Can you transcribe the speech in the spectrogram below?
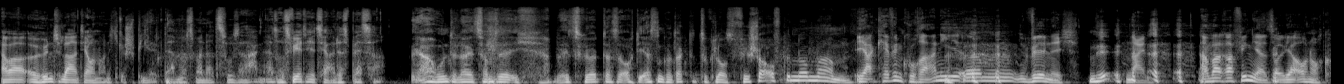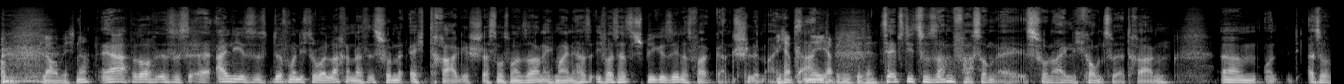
Aber äh, Hünteler hat ja auch noch nicht gespielt, da muss man dazu sagen. Also es wird jetzt ja alles besser. Ja, Huntela, jetzt haben sie, ich habe jetzt gehört, dass sie auch die ersten Kontakte zu Klaus Fischer aufgenommen haben. Ja, Kevin Kurani ähm, will nicht. Nee? Nein. Aber Rafinha soll ja auch noch kommen, glaube ich, ne? Ja, pass auf, es ist, äh, eigentlich ist es, dürfen wir nicht drüber lachen. Das ist schon echt tragisch, das muss man sagen. Ich meine, hast, ich weiß, hast du das Spiel gesehen? Das war ganz schlimm eigentlich. Ich hab's, nee, hab ich nicht gesehen. Selbst die Zusammenfassung, ey, ist schon eigentlich kaum zu ertragen. Ähm, und also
